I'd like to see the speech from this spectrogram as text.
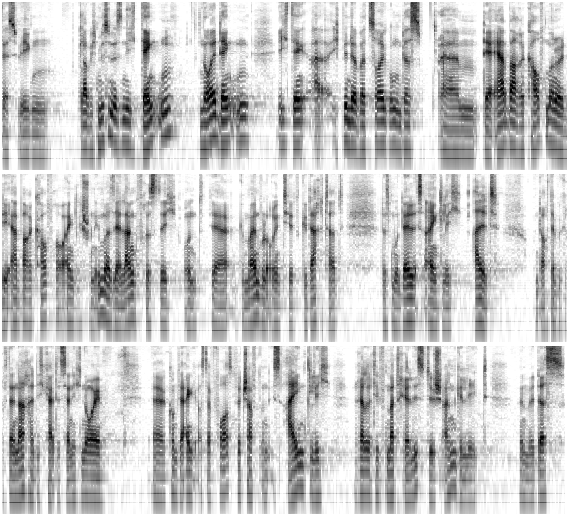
deswegen, glaube ich, müssen wir es nicht denken, neu denken. Ich, denk, äh, ich bin der Überzeugung, dass ähm, der ehrbare Kaufmann oder die ehrbare Kauffrau eigentlich schon immer sehr langfristig und sehr gemeinwohlorientiert gedacht hat. Das Modell ist eigentlich alt und auch der Begriff der Nachhaltigkeit ist ja nicht neu. Äh, kommt ja eigentlich aus der Forstwirtschaft und ist eigentlich relativ materialistisch angelegt. Wenn wir das,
